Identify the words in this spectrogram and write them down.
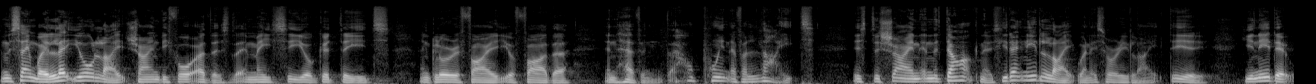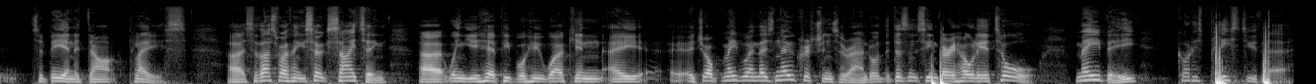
In the same way, let your light shine before others, that they may see your good deeds and glorify your Father in heaven. The whole point of a light is to shine in the darkness. You don't need a light when it's already light, do you? You need it to be in a dark place. Uh, so that's why I think it's so exciting uh, when you hear people who work in a, a job, maybe when there's no Christians around or that doesn't seem very holy at all. Maybe God has placed you there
